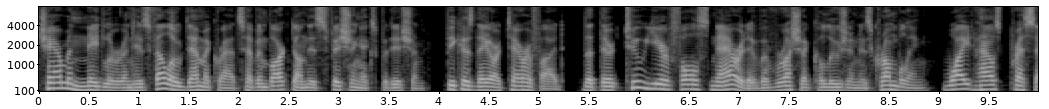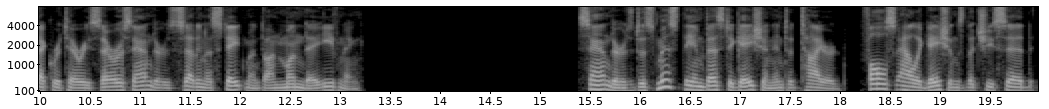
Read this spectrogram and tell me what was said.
Chairman Nadler and his fellow Democrats have embarked on this fishing expedition because they are terrified that their two-year false narrative of Russia collusion is crumbling, White House Press Secretary Sarah Sanders said in a statement on Monday evening. Sanders dismissed the investigation into tired, false allegations that she said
